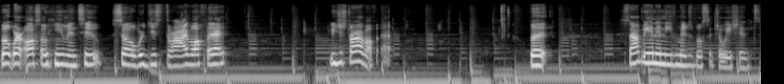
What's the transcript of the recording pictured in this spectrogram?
but we're also human too so we just thrive off of that. We just thrive off of that. But stop being in these miserable situations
